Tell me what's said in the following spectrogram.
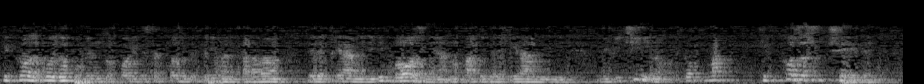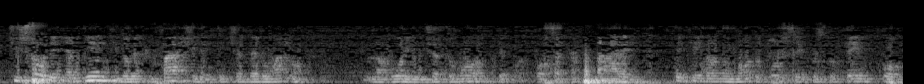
Che cosa? Poi dopo è venuto fuori questa cosa che prima ne parlavamo delle piramidi di Bosnia, hanno fatto delle piramidi di vicino, ma che cosa succede? Ci sono degli ambienti dove è più facile che il cervello umano lavori in un certo modo, che possa captare e che in ogni modo forse questo tempo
